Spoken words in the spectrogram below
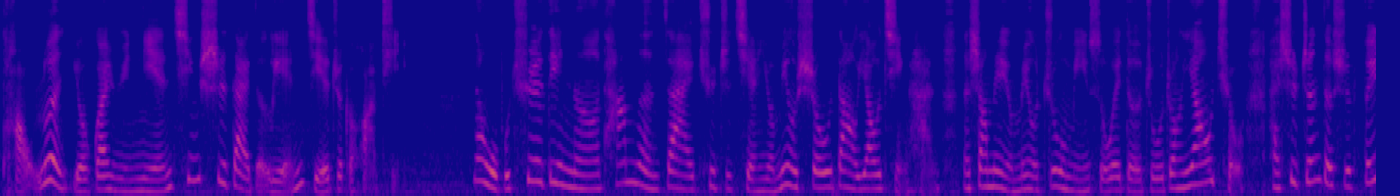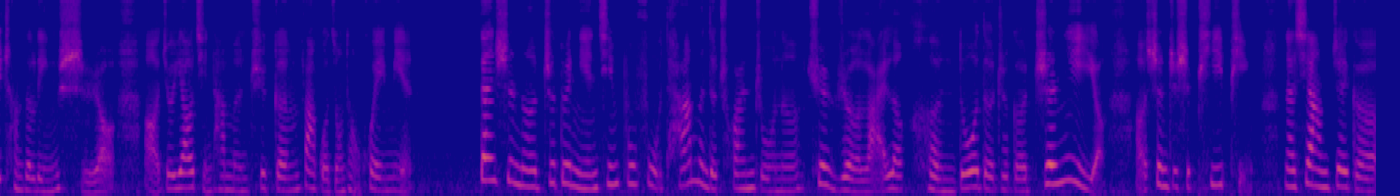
讨论有关于年轻世代的连结这个话题。那我不确定呢，他们在去之前有没有收到邀请函？那上面有没有注明所谓的着装要求？还是真的是非常的临时哦？啊，就邀请他们去跟法国总统会面？但是呢，这对年轻夫妇他们的穿着呢，却惹来了很多的这个争议哦，啊，甚至是批评。那像这个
